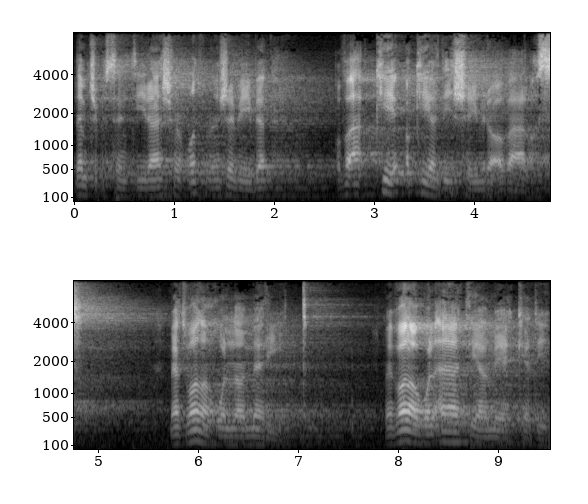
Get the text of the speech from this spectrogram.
nem csak a Szentírás, hanem ott van a zsebébe a kérdéseimre a válasz. Mert valahonnan merít. Mert valahol átélmélkedi.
